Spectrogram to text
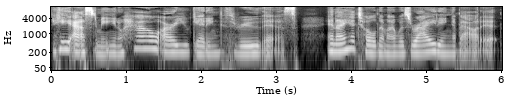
he asked me, you know, how are you getting through this? And I had told him I was writing about it.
